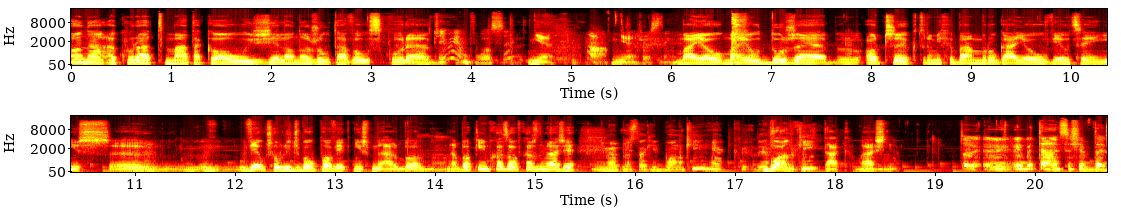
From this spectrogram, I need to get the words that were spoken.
Ona akurat ma taką zielono-żółtawą skórę. Czy nie mają włosy? Nie, A, Nie. mają, mają duże y, oczy, którymi chyba mrugają więcej niż. y, w- większą liczbą powiek niż my, albo na boki im chodzą w każdym razie. Nie ma po prostu takie błonki? Jak, Błonki, tak, właśnie. To y, jakby ten chce się wdać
